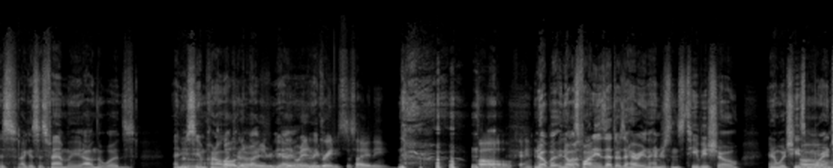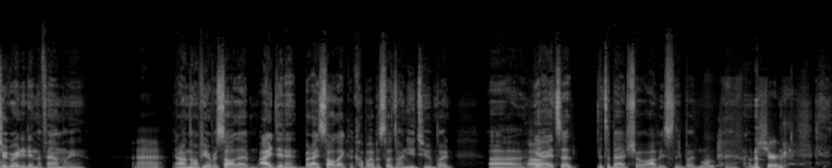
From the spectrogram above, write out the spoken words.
his I guess his family out in the woods, and you see him kind of like, oh, they kinda don't, like yeah, they don't integrate into society. No. Oh, okay. No, but you know Oh, what's funny is that there's a Harry and the Hendersons TV show in which he's more Oh. integrated in the family. Ah, I don't know if you ever saw that. I didn't, but I saw like a couple episodes on YouTube. But uh, Wow. yeah, it's a it's a bad show, obviously. But I'm, Yeah. I'm sure.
